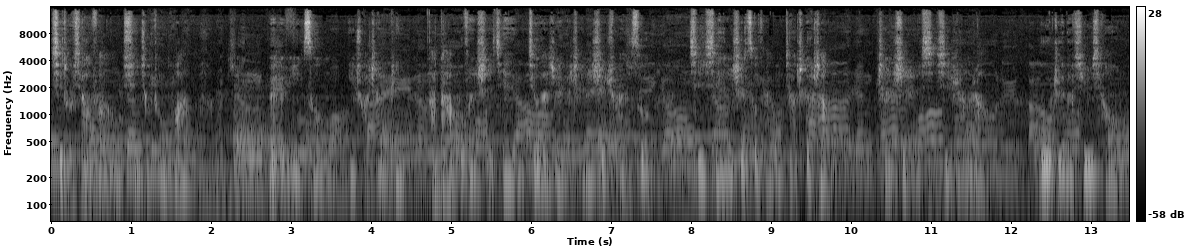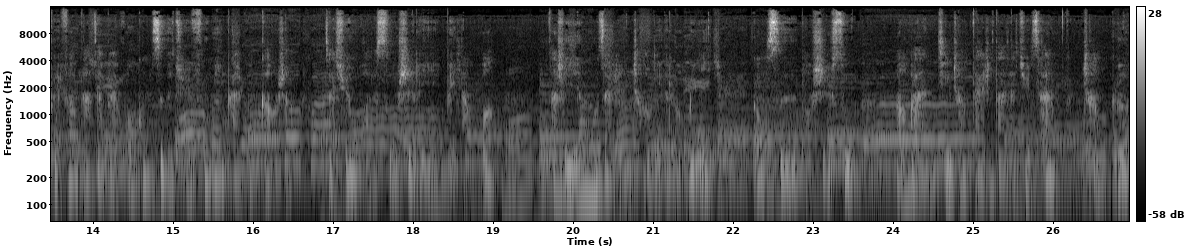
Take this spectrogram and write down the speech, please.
企图效仿寻求童话。为了运送印刷产品，他大部分时间就在这个城市穿梭。起先是坐在公交车上，城市熙熙攘攘。物质的需求被放大在百货公司的巨幅名牌广告上，在喧哗的俗世里被仰望。它是淹没在人潮里的蝼蚁。公司包食宿，老板经常带着大家聚餐、唱歌。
